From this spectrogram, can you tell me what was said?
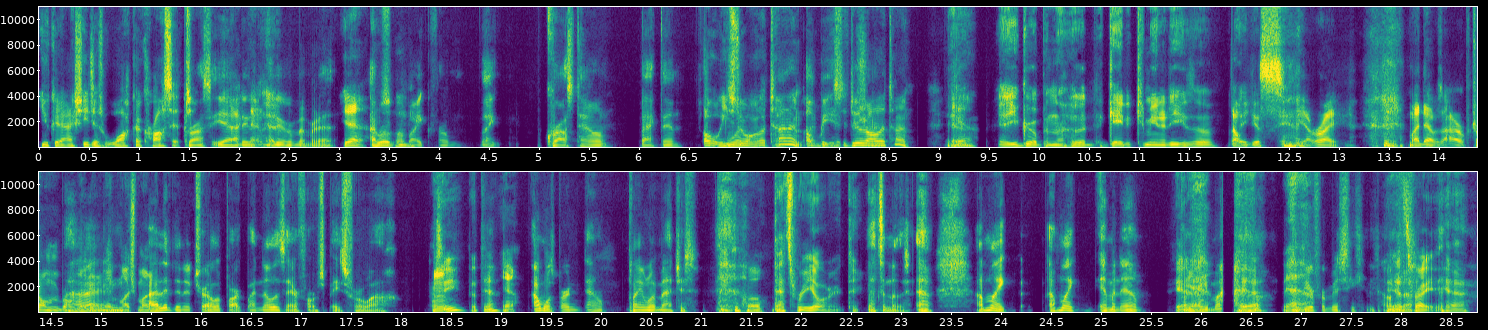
You could actually just walk across it. Cross it. Yeah, I do. then, I yeah. do remember that. Yeah. I rode my Mhm. bike from like cross town back then. Oh, we used to Would all the it time. Oh, we used to do for it all the time. Yeah. Yeah. yeah. You grew up in the hood, the gated communities of Oh. Vegas. Yeah, right. My dad was a highway patrolman, bro. They didn't make much money. I lived in a trailer park by Nellis Air Force Base for a while. Hmm. See, that, I almost burned it down playing with matches. oh, that's real right there. That's another. Uh, I'm like I'm like Eminem. Yeah. I hate my. Yeah. Yeah. You're from Michigan. Yeah, that's right. Yeah.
